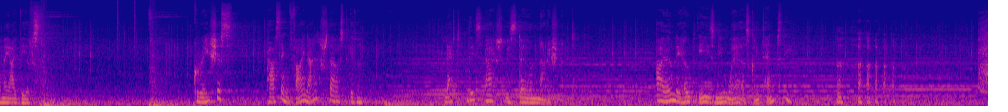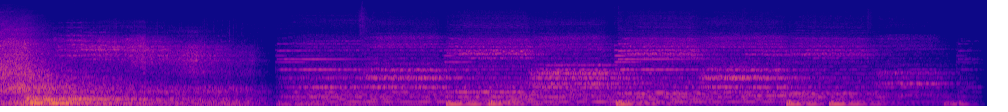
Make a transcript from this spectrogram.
How may I be of Gracious, passing fine ash thou hast given. Let this ash bestow nourishment. I only hope these new wares content thee.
